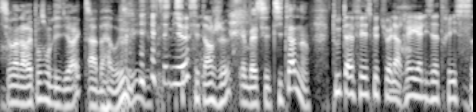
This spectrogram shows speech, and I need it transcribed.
Si on a la réponse, on le dit direct. Ah bah oui, oui. C'est mieux. C'est un jeu. Et ben c'est Titane. Tout à fait. Est-ce que tu as la réalisatrice?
